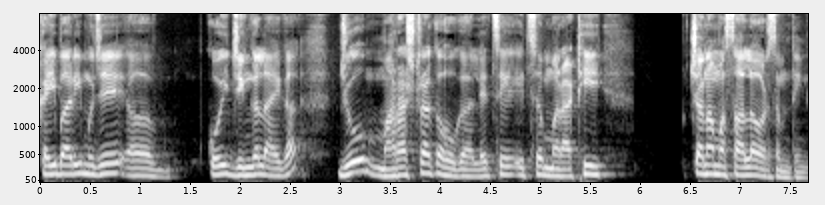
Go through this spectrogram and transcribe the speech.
कई बारी मुझे uh, कोई जिंगल आएगा जो महाराष्ट्र का होगा लेट्स से इट्स अ मराठी चना मसाला और something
